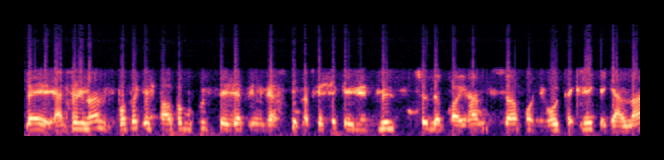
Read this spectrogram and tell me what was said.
Ben, absolument. C'est pour ça que je parle pas beaucoup de cégep université, parce que je sais qu'il y a une multitude de programmes qui s'offrent au niveau technique également.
